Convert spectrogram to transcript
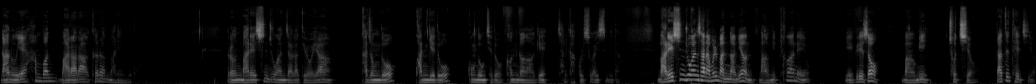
난 후에 한 번 말하라 그런 말입니다. 여러분 말에 신중한 자가 되어야 가정도 관계도 공동체도 건강하게 잘 가꿀 수가 있습니다. 말에 신중한 사람을 만나면 마음이 평안해요. 예, 그래서 마음이 좋지요. 따뜻해지요.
